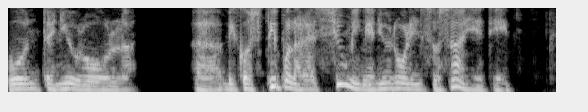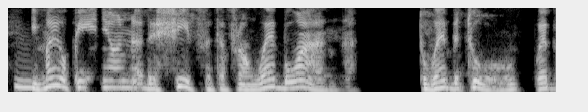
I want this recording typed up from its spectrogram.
want a new role uh, because people are assuming a new role in society Mm. In my opinion, the shift from Web 1 to Web 2, Web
